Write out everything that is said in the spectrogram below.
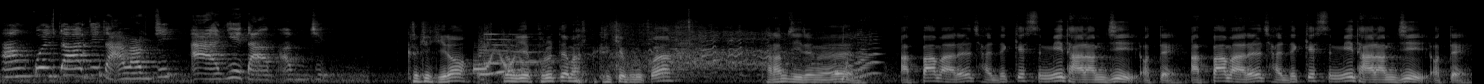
한골 따지 다람쥐 아기 다람쥐. 그렇게 길어? 그럼 얘 부를 때마다 그렇게 부를 거야? 다람쥐 이름은 아빠 말을 잘 듣겠습니다 다람쥐 어때? 아빠 말을 잘 듣겠습니다 다람쥐 어때?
